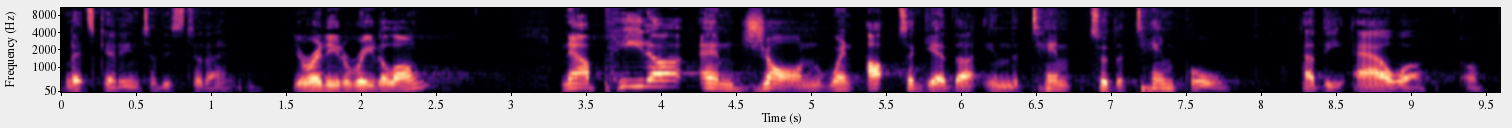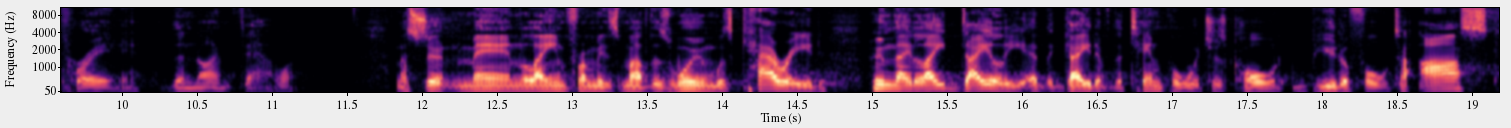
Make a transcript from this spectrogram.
let's get into this today. You ready to read along? Now, Peter and John went up together in the temp- to the temple at the hour of prayer, the ninth hour. And a certain man, lame from his mother's womb, was carried, whom they laid daily at the gate of the temple, which is called Beautiful, to ask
